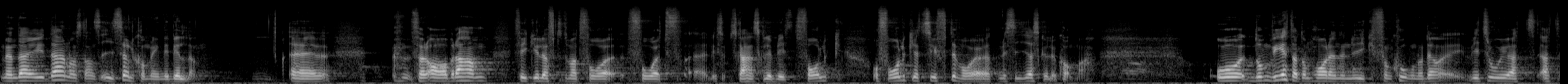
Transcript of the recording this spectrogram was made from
men det är där någonstans Israel kommer in i bilden. Eh, för Abraham fick ju löftet om att få, få ett, eh, liksom, han skulle bli ett folk och folkets syfte var ju att Messias skulle komma. Och de vet att de har en unik funktion och vi tror ju att, att,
